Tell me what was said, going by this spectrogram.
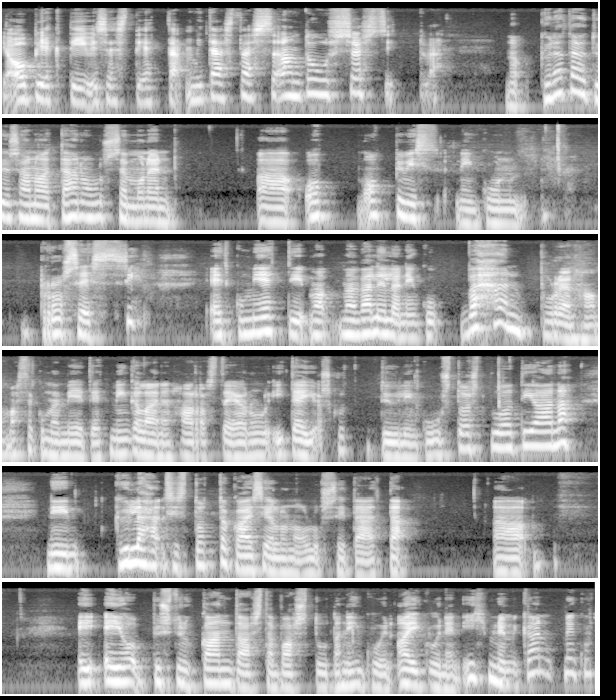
ja objektiivisesti, että mitäs tässä on tuu sössittyä? No kyllä täytyy sanoa, että tämä on ollut semmoinen op, oppimis, niin prosessi, että kun miettii, mä, mä välillä niin kuin vähän puren hammasta, kun mä mietin, että minkälainen harrastaja on ollut itse joskus tyyliin 16-vuotiaana, niin kyllähän, siis totta kai siellä on ollut sitä, että uh, ei, ei ole pystynyt kantaa sitä vastuuta niin kuin aikuinen ihminen, mikä on, niin kuin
